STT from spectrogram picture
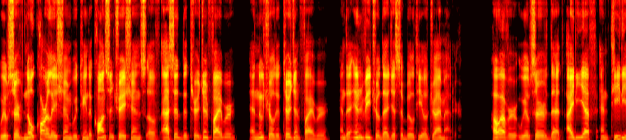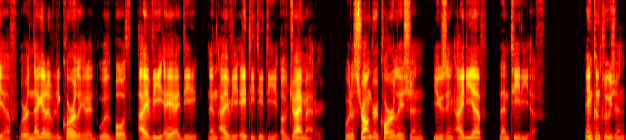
We observed no correlation between the concentrations of acid detergent fiber and neutral detergent fiber and the in vitro digestibility of dry matter. However, we observed that IDF and TDF were negatively correlated with both IVAID and IVATTD of dry matter, with a stronger correlation using IDF than TDF. In conclusion,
